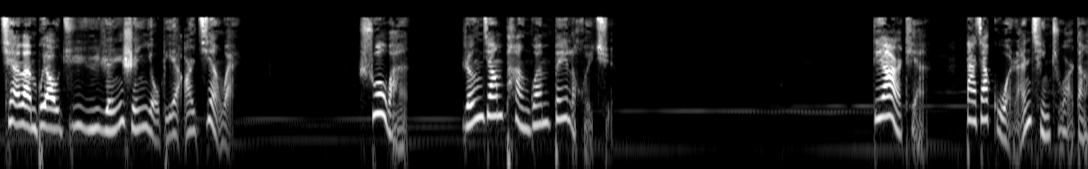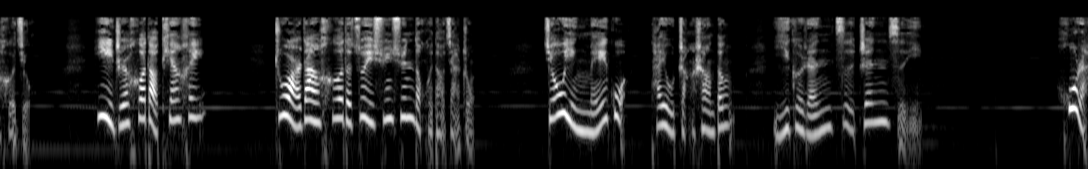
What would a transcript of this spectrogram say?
千万不要拘于人神有别而见外。说完，仍将判官背了回去。第二天，大家果然请朱尔旦喝酒，一直喝到天黑。朱尔旦喝得醉醺醺的回到家中，酒瘾没过，他又掌上灯。一个人自斟自饮。忽然，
